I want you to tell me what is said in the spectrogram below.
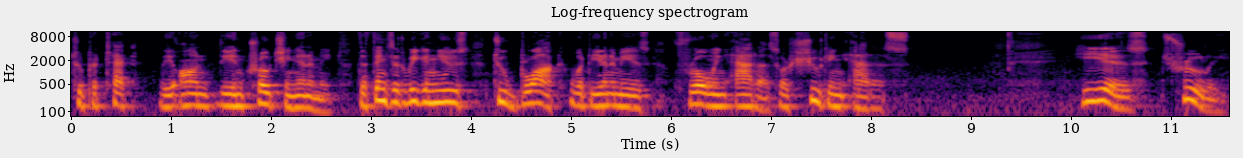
to protect the on the encroaching enemy, the things that we can use to block what the enemy is throwing at us or shooting at us. He is truly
